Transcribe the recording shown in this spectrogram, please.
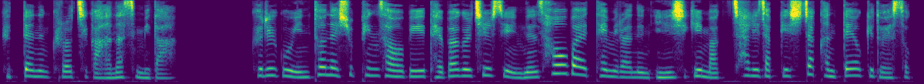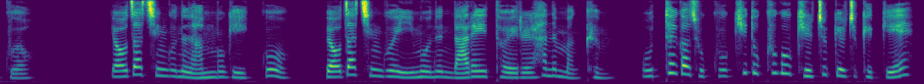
그때는 그렇지가 않았습니다. 그리고 인터넷 쇼핑 사업이 대박을 칠 수 있는 사업 아이템이라는 인식이 막 자리 잡기 시작한 때였기도 했었고요. 여자친구는 안목이 있고 여자친구의 이모는 나레이터 일을 하는 만큼 옷태가 좋고 키도 크고 길쭉길쭉했기에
